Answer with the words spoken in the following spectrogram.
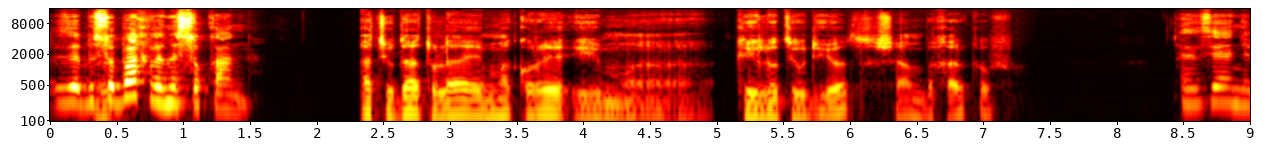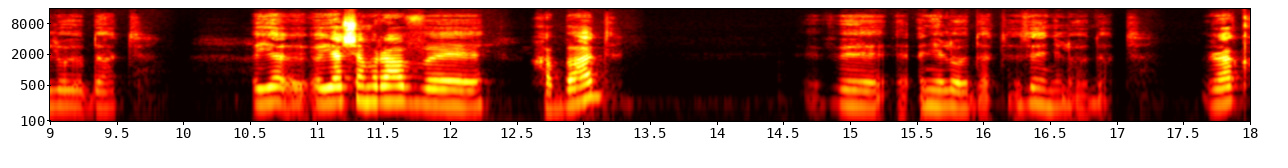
זה מסובך ו... ומסוכן. את יודעת אולי מה קורה עם קהילות יהודיות שם בחרקוב? זה אני לא יודעת. היה, היה שם רב חב"ד, ואני לא יודעת, זה אני לא יודעת. רק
